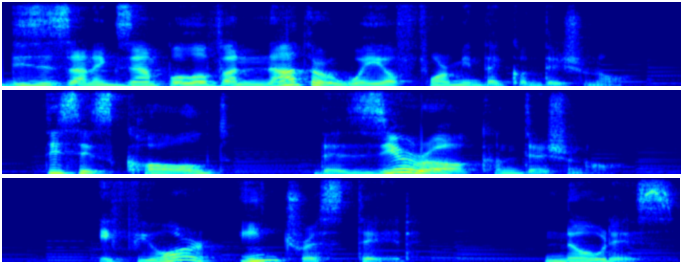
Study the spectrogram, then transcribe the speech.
This is an example of another way of forming the conditional. This is called the zero conditional. If you are interested, notice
